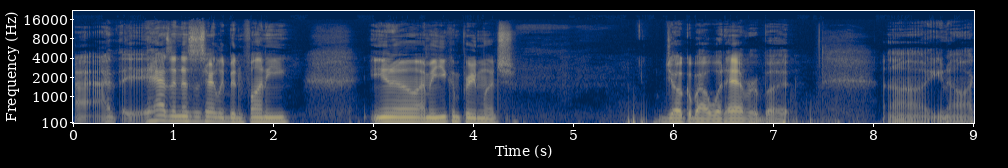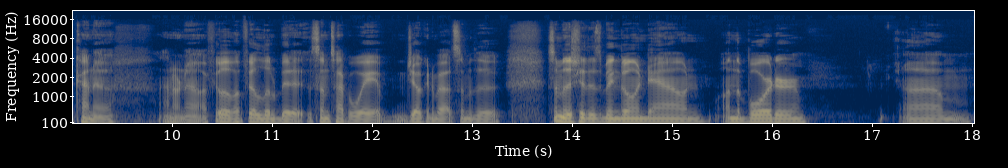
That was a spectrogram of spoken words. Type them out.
I, it hasn't necessarily been funny. You know, I mean, you can pretty much joke about whatever, but uh, you know, I kind of I don't know. I feel I feel a little bit some type of way of joking about some of the some of the shit that's been going down on the border. Um,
